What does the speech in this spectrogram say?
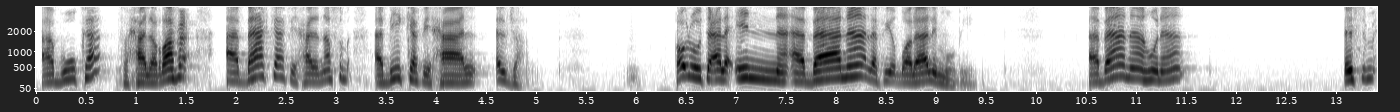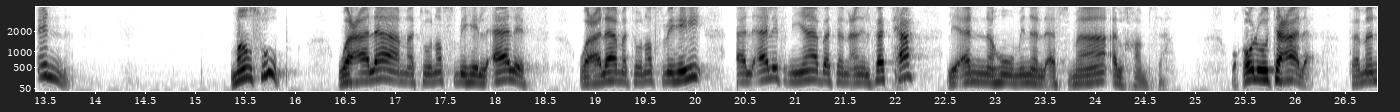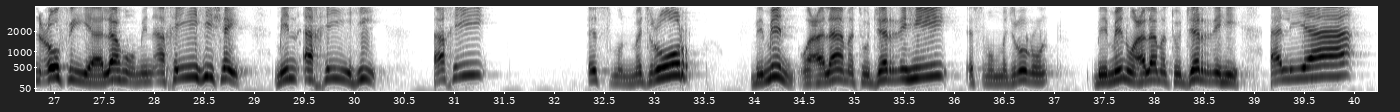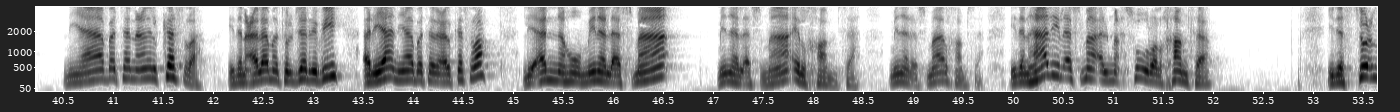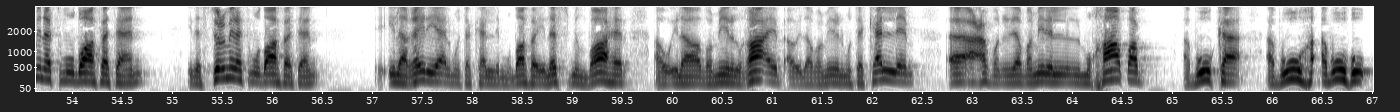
أبوك في حال الرافع أباك في حال النصب أبيك في حال الجر. قوله تعالى إن أبانا لفي ضلال مبين. أبانا هنا اسم إن منصوب وعلامة نصبه الألف وعلامة نصبه الألف نيابة عن الفتحة لأنه من الأسماء الخمسة. وقوله تعالى فمن عفي له من أخيه شيء من أخيه. أخي اسم مجرور بمن وعلامة جره اسم مجرور بمن وعلامة جره الياء نيابة عن الكسرة. إذا علامة الجر فيه الياء نيابة عن الكسرة لأنه من الأسماء من الأسماء الخمسة من الأسماء الخمسة. إذا هذه الأسماء المحصورة الخمسة إذا استعملت مضافة إذا استعملت مضافة إلى غير المتكلم مضافة إلى اسم ظاهر أو إلى ضمير الغائب أو إلى ضمير المتكلم آه عفوا إلى ضمير المخاطب أبوك أبوه أبوه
